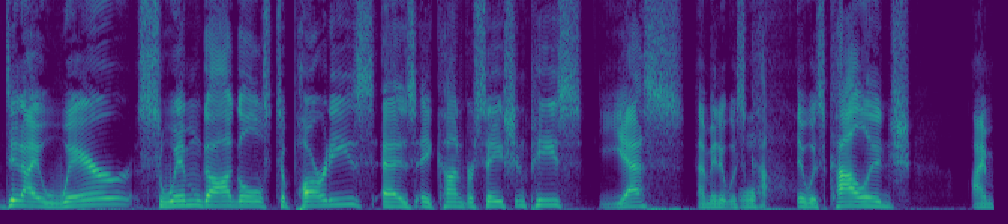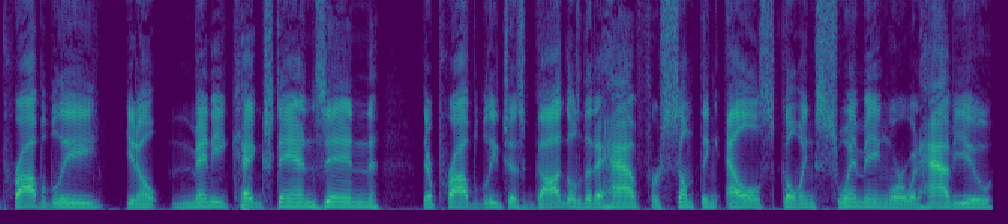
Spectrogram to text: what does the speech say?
did I wear swim goggles to parties as a conversation piece? Yes. I mean, it was co- it was college. I'm probably you know many keg stands in. They're probably just goggles that I have for something else, going swimming or what have you.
